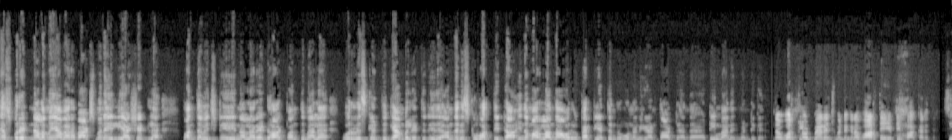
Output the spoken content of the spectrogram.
டெஸ்பரேட் நிலைமையாக வேறு பேட்ஸ்மேனே இல்லையா ஷெட்டில் பந்தை வச்சுட்டு நல்ல ரெட் ஹாட் பந்த் மேலே ஒரு ரிஸ்க் எடுத்து கேம்பிள் எடுத்துட்டு இது அந்த ரிஸ்க் ஒர்த்திட்டா இந்த மாதிரிலாம் தான் அவர் பரட்டி எடுத்துன்னு இருக்கும்னு நினைக்கிறேன் தாட் அந்த டீம் மேனேஜ்மெண்ட்டுக்கு இந்த ஒர்க் லோட் மேனேஜ்மெண்ட்டுங்கிற வார்த்தையை எப்படி பார்க்கறது? சி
